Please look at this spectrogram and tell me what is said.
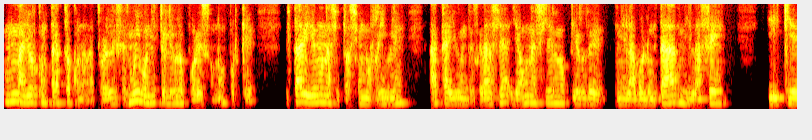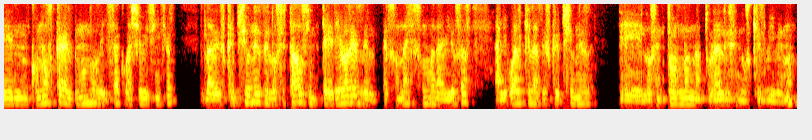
un mayor contacto con la naturaleza. Es muy bonito el libro por eso, ¿no? Porque está viviendo una situación horrible, ha caído en desgracia y aún así él no pierde ni la voluntad ni la fe. Y quien conozca el mundo de Isaac Bashevis Singer, las descripciones de los estados interiores del personaje son maravillosas, al igual que las descripciones de los entornos naturales en los que él vive, ¿no?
